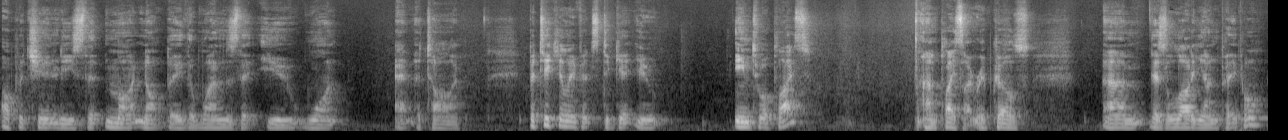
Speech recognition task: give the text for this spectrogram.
opportunities that might not be the ones that you want at the time, particularly if it's to get you into a place. Um, place like Rip Curls, um, there's a lot of young people,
